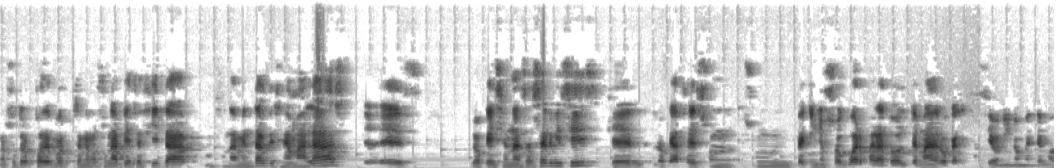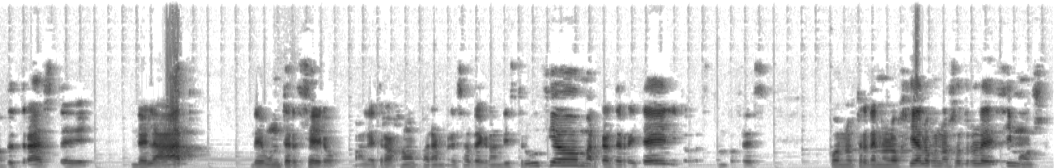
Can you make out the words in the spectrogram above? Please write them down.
nosotros podemos, tenemos una piececita fundamental que se llama LAS, que es Location as a Services, que lo que hace es un, pequeño software para todo el tema de localización y nos metemos detrás de, la app de un tercero, ¿vale? Trabajamos para empresas de gran distribución, marcas de retail y todo esto. Entonces, con nuestra tecnología lo que nosotros le decimos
